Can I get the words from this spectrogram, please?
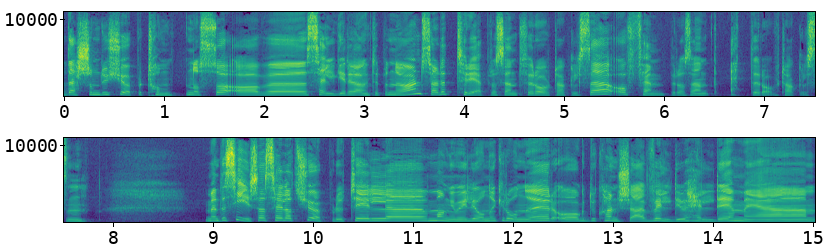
Dersom du kjøper tomten også av selger eller entreprenøren, så er det 3% før overtakelse og 5% etter overtakelsen. Men det sier seg selv at kjøper du til eh, mange millioner kroner, og du kanskje er veldig uheldig med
